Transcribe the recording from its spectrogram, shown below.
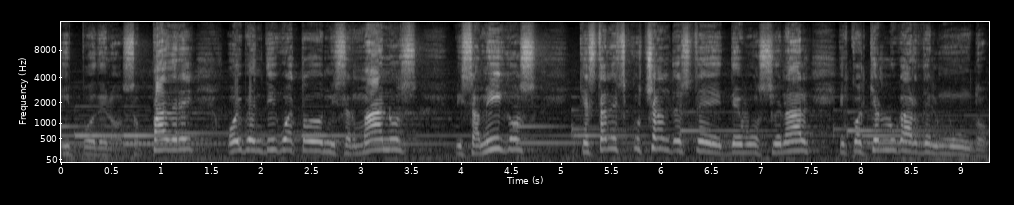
y poderoso. Padre, hoy bendigo a todos mis hermanos, mis amigos que están escuchando este devocional en cualquier lugar del mundo.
